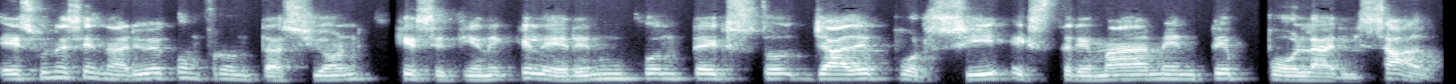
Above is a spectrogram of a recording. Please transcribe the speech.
es un escenario de confrontación que se tiene que leer en un contexto ya de por sí extremadamente polarizado.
